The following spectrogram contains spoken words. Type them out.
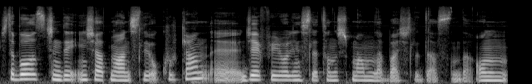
işte Boğaziçi'nde inşaat mühendisliği okurken e, Jeffrey Rollins ile tanışmamla başladı aslında. Onun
